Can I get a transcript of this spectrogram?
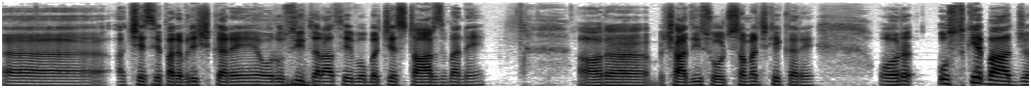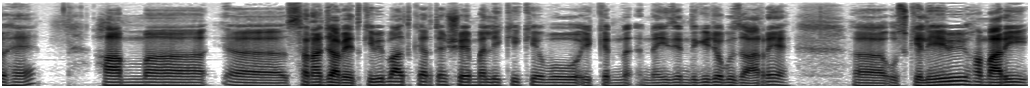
अच्छे से परवरिश करें और उसी तरह से वो बच्चे स्टार्स बने और शादी सोच समझ के करें। और उसके बाद जो है हम सना जावेद की भी बात करते हैं शुएब मलिक की कि वो एक नई ज़िंदगी जो गुजार रहे हैं। उसके लिए भी हमारी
